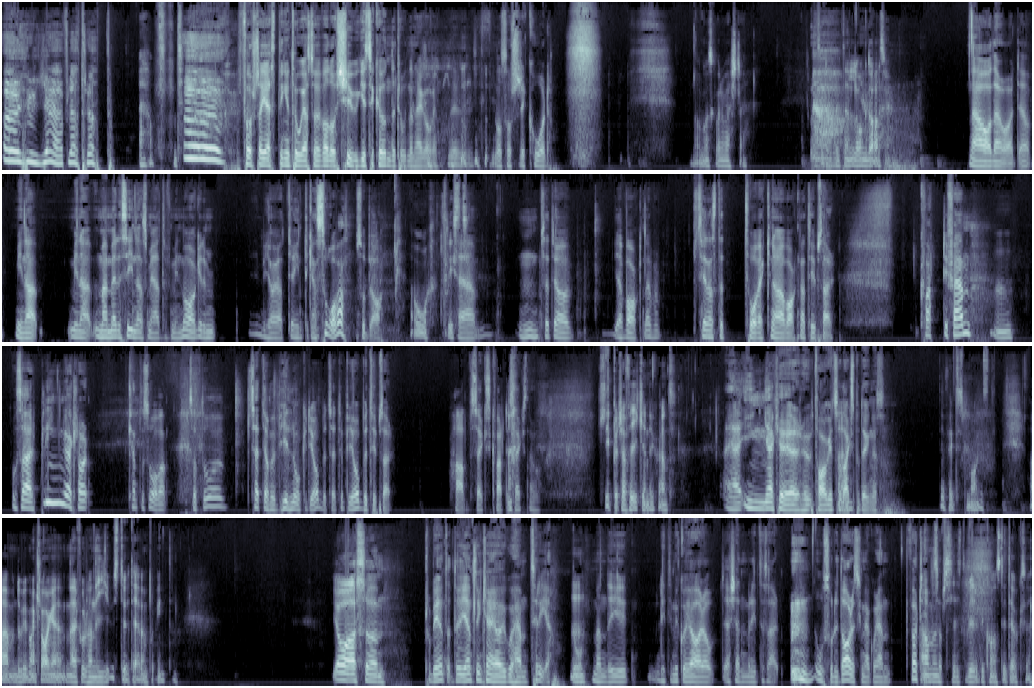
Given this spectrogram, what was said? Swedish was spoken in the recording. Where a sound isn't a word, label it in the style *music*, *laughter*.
Jag är så jävla trött. *laughs* Första gäspningen tog alltså, vadå, 20 sekunder tog den här gången. Någon sorts rekord. Någon gång ska vara det värsta. Så det har blivit en lång dag alltså. Ja, det har varit, ja, mina, mina, de här medicinerna som jag äter för min mage, de gör att jag inte kan sova så bra. Oh, trist. Eh, mm, så att jag, jag vaknar, senaste två veckorna har jag vaknat typ så här kvart i fem Mm. och så här pling, nu är jag klar. Kan inte sova. Så att då sätter jag mig i bilen och åker till jobbet. Sätter på jobbet typ så här halv sex, kvart i sex någon gång. Slipper trafiken, det är skönt. Eh, inga köer överhuvudtaget så Nej. dags på dygnet. Det är faktiskt magiskt. Ja, men då blir man klar när det fortfarande är ljust ute även på vintern. Ja, alltså problemet är att egentligen kan jag ju gå hem tre då. Mm. Men det är ju lite mycket att göra och jag känner mig lite så här *clears throat* osolidarisk om jag går hem för tidigt. Ja, men precis. Det blir lite konstigt det också.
